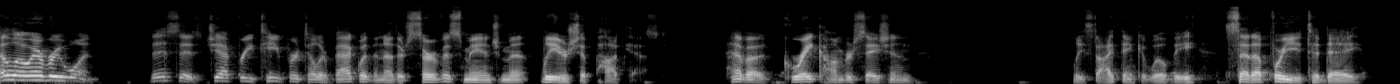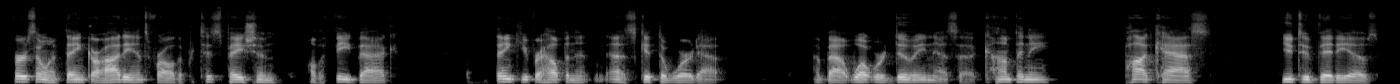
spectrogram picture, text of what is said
Hello, everyone. This is Jeffrey Tefertiller back with another Service Management Leadership Podcast. Have a great conversation, at least I think it will be, set up for you today. First, I want to thank our audience for all the participation, all the feedback. Thank you for helping us get the word out about what we're doing as a company, podcast, YouTube videos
